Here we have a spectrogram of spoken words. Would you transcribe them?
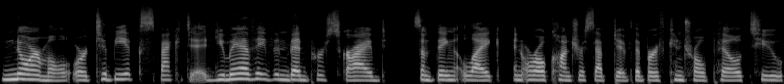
normal or to be expected. You may have even been prescribed something like an oral contraceptive, the birth control pill, to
